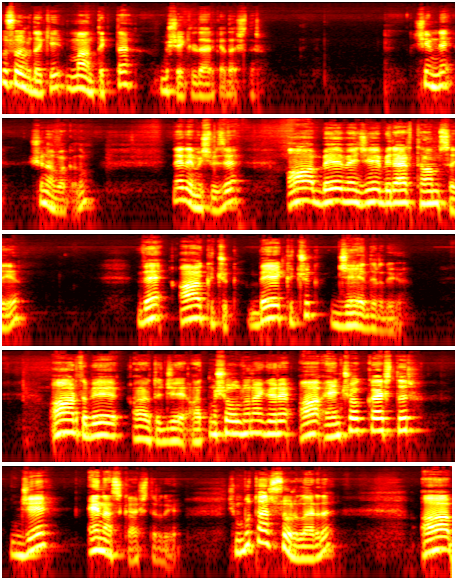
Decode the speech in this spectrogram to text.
Bu sorudaki mantık da bu şekilde arkadaşlar. Şimdi şuna bakalım. Ne demiş bize? A, B ve C birer tam sayı ve A küçük, B küçük C'dir diyor. A artı B artı C 60 olduğuna göre A en çok kaçtır? C en az kaçtır diyor. Şimdi bu tarz sorularda A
